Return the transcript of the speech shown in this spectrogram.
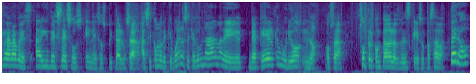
rara vez hay decesos en ese hospital, o sea, así como de que, bueno, se quedó un alma de, de aquel que murió, no, o sea, súper contado las veces que eso pasaba. Pero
